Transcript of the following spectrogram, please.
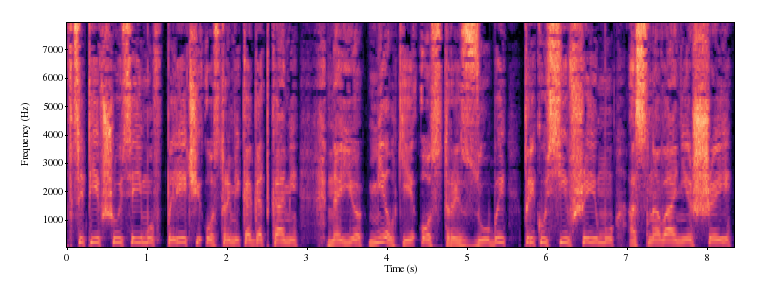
вцепившуюся ему в плечи острыми коготками, на ее мелкие острые зубы, прикусившие ему основание шеи.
